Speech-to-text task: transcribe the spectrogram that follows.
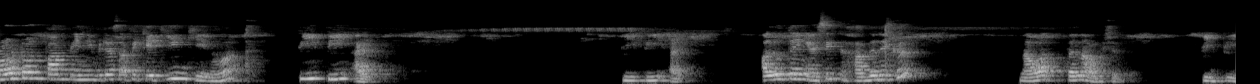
වැඩි proton pump inhibitors අපි කෙටියෙන් කියනවා PPI PPI අලුතෙන් ඇසිඩ් හදන එක නවත්තන ඖෂධ. PPI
